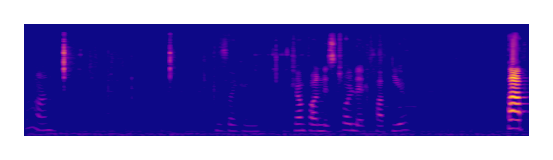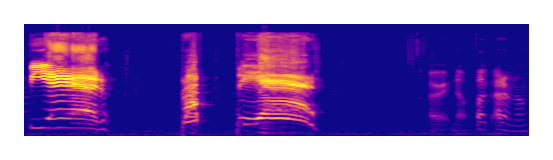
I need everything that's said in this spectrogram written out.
Come on. Like I can jump on this toilet papier. Papier! Papier! Alright, now fuck, I don't know.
